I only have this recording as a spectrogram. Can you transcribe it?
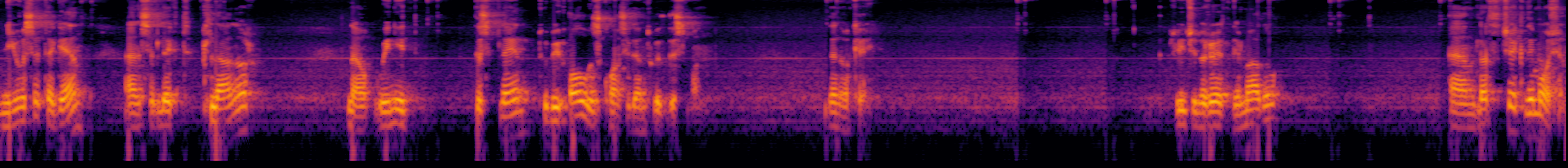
new set again and select planar. Now we need this plane to be always coincident with this one. Then okay. Regenerate the model. And let's check the motion.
